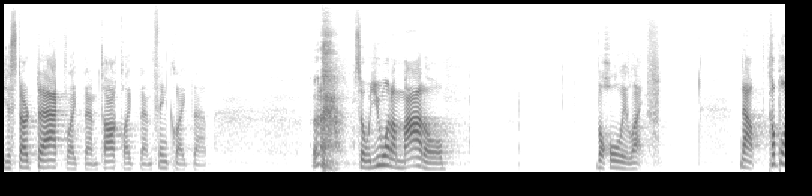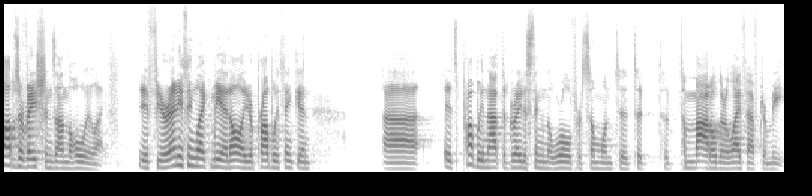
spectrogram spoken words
you start to act like them, talk like them, think like them. so you want to model the holy life. Now, a couple observations on the holy life. If you're anything like me at all, you're probably thinking, uh, it's probably not the greatest thing in the world for someone to, to, to, to model their life after me.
